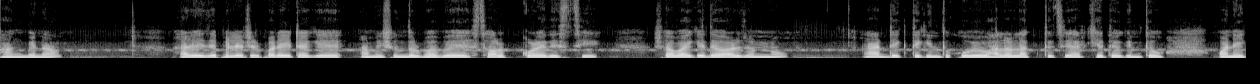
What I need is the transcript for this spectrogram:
ভাঙবে না। আর এই যে প্লেটের পরে এটাকে আমি সুন্দরভাবে সলভ করে দিচ্ছি সবাইকে দেওয়ার জন্য। আর দেখতে কিন্তু খুবই ভালো লাগতেছে আর খেতেও কিন্তু অনেক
